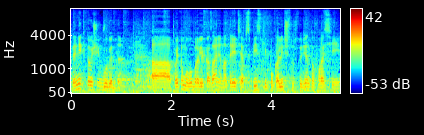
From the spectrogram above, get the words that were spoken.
Для них это очень выгодно. А, поэтому мы выбрали Казань, она третья в списке по количеству студентов в России.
